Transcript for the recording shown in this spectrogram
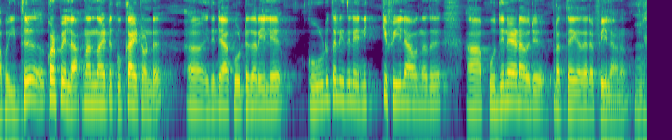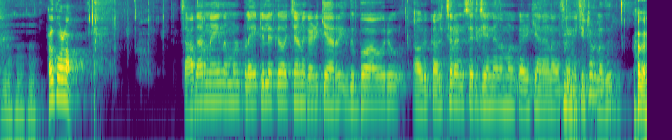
അപ്പോൾ ഇത് കുഴപ്പമില്ല. നന്നായിട്ട് കുക്കായിട്ടുണ്ട് ഇതിന്റെ ആ കൂട്ടുകറിയിൽ കൂടുതൽ ഇതിൽ എനിക്ക് ഫീൽ ആവുന്നത് ആ പുതിനയുടെ ഒരു പ്രത്യേകതര ഫീലാണ് അത് കൊള്ളാം. സാധാരണയായി നമ്മൾ പ്ലേറ്റിലൊക്കെ വെച്ചാണ് കഴിക്കാറ്. ഇതിപ്പോൾ ആ ഒരു ആ ഒരു കൾച്ചർ അനുസരിച്ച് തന്നെ നമ്മൾ കഴിക്കാനാണ് ശ്രമിച്ചിട്ടുള്ളത്. അതെ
